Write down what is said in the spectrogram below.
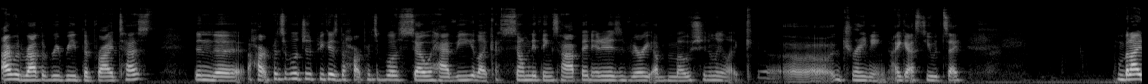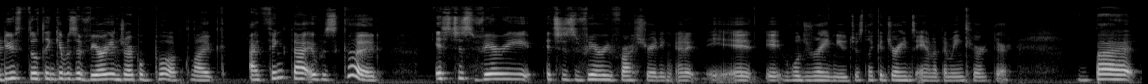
I would rather reread The Bride Test than The Heart Principle just because The Heart Principle is so heavy, like so many things happen. It is very emotionally like uh, draining, I guess you would say. But I do still think it was a very enjoyable book. Like I think that it was good it's just very it's just very frustrating and it it it will drain you just like it drains Anna the main character. But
